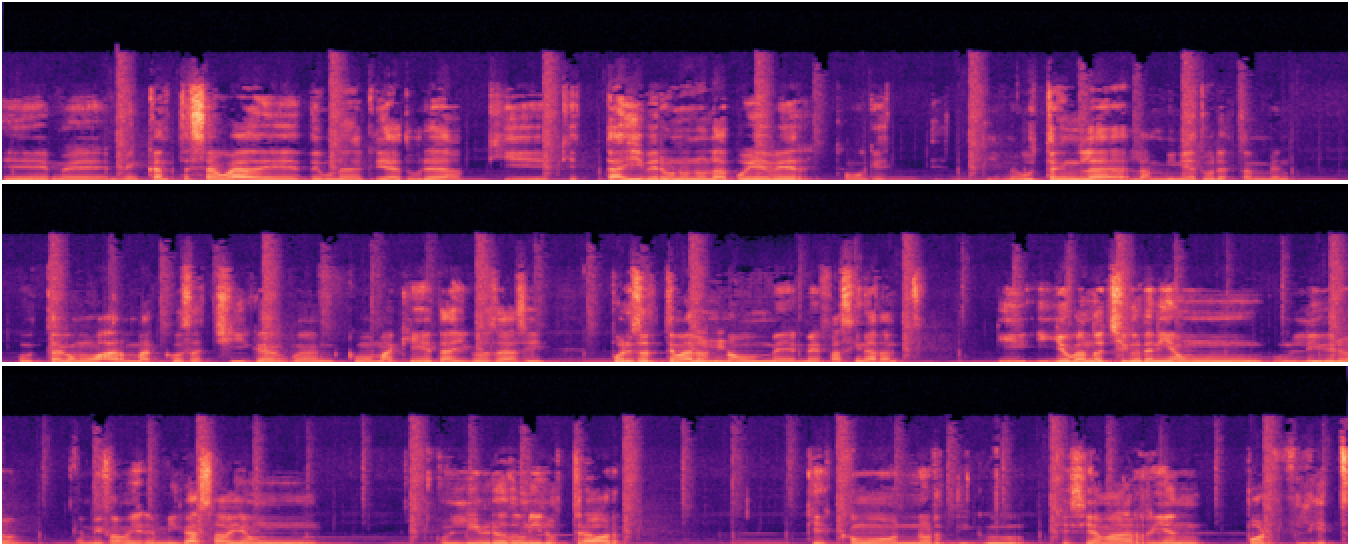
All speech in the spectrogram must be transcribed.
eh, me, me encanta esa weá de, de una criatura que, que está ahí pero uno no la puede ver, como que y me gustan la- las miniaturas también. Me gusta como armar cosas chicas, weón, como maquetas y cosas así. Por eso el tema de los Ujú. gnomos me, me fascina tanto. Y, y yo cuando chico tenía un, un libro, en mi, familia, en mi casa había un, un libro de un ilustrador que es como nórdico, que se llama Rien Portlit,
